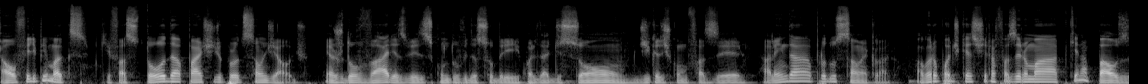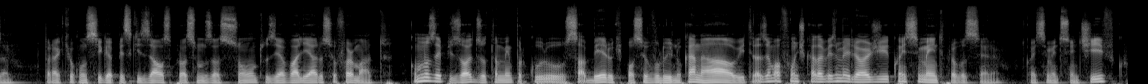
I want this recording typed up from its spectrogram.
ao Felipe Mux, que faz toda a parte de produção de áudio. Me ajudou várias vezes com dúvidas sobre qualidade de som, dicas de como fazer, além da produção, é claro. Agora o podcast irá fazer uma pequena pausa para que eu consiga pesquisar os próximos assuntos e avaliar o seu formato. Como nos episódios, eu também procuro saber o que posso evoluir no canal e trazer uma fonte cada vez melhor de conhecimento para você. Né? Conhecimento científico,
